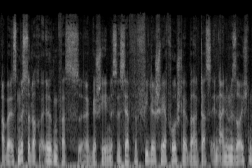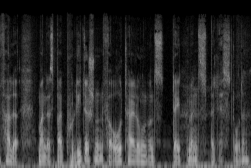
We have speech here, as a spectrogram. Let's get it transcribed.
Aber es müsste doch irgendwas geschehen. Es ist ja für viele schwer vorstellbar, dass in einem solchen Falle man es bei politischen Verurteilungen und Statements belässt, oder?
